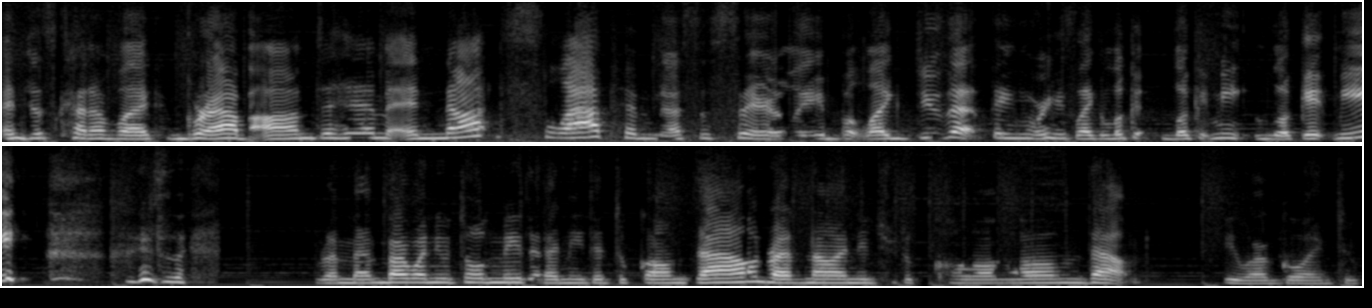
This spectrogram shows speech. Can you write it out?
and just kind of like grab onto him and not slap him necessarily, but like do that thing where he's like, "Look at, look at me, look at me." he's like, "Remember when you told me that I needed to calm down? Right now, I need you to calm down. You are going to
